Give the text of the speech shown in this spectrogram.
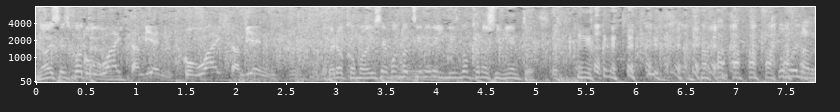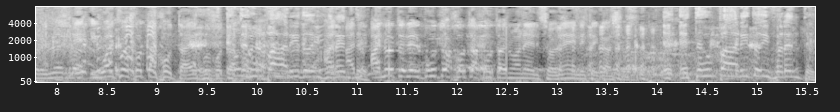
No, ese es J. Kuwait también, Kuwait también. Pero como dice Juanjo, tienen el mismo conocimiento. Eh, igual fue JJ, eh, fue JJ. Este es un pajarito diferente. An- Anótenle el punto a JJ, no a Nelson, eh, en este caso. E- Este es un pajarito diferente.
